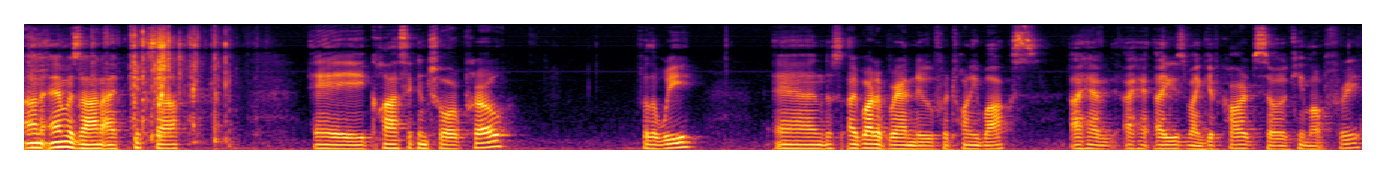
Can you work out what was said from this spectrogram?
on Amazon I picked up a Classic Controller Pro for the Wii and I bought it brand new for 20 bucks. I have I, ha I used my gift card so it came out free.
